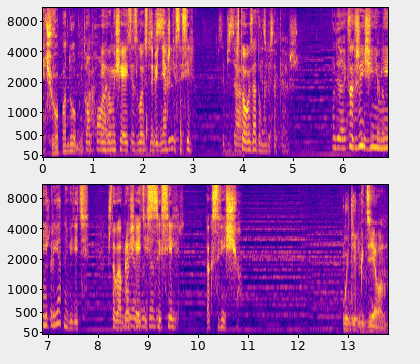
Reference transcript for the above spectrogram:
Ничего подобного. И вымещаете злость на бедняжке Сесиль. Что вы задумали? Как женщине мне неприятно видеть, что вы обращаетесь с Сесиль как с вещью. Где он?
